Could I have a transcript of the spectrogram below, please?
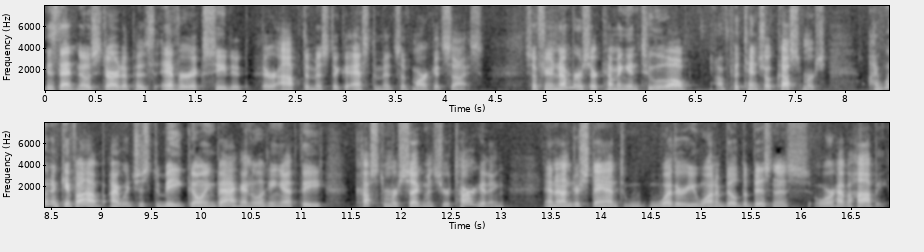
is that no startup has ever exceeded their optimistic estimates of market size. So if your numbers are coming in too low of potential customers, I wouldn't give up. I would just be going back and looking at the customer segments you're targeting and understand whether you want to build a business or have a hobby.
